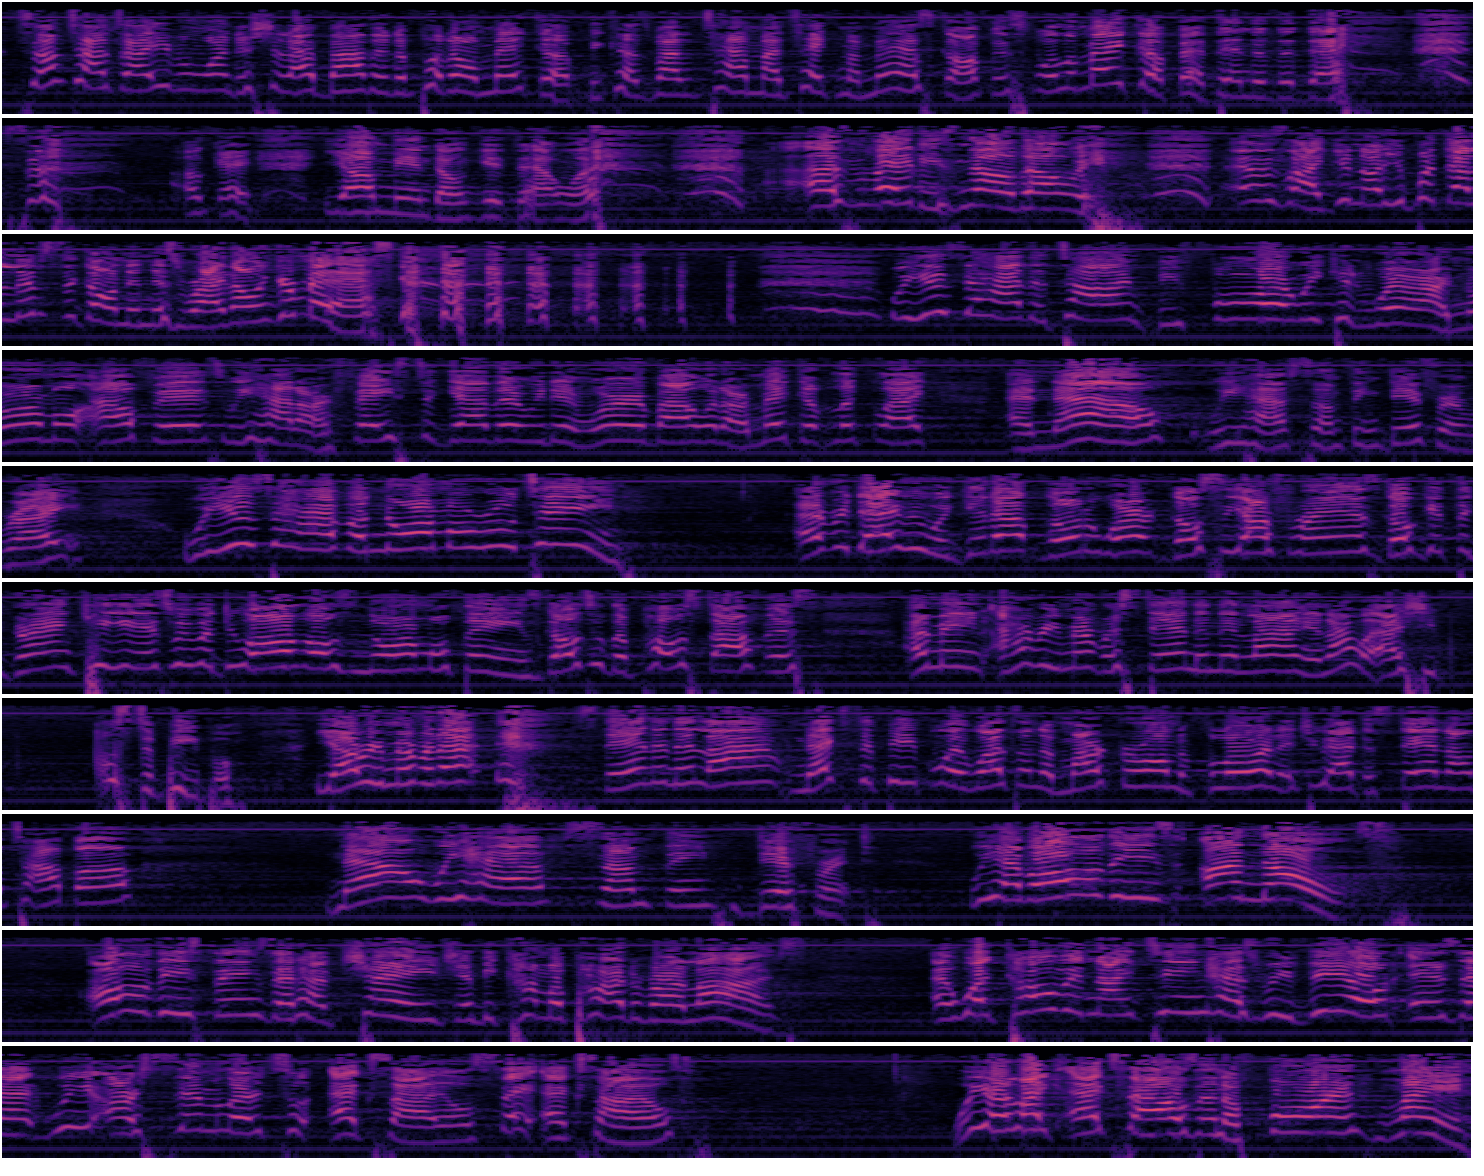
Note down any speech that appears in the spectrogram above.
Sometimes I even wonder, should I bother to put on makeup? Because by the time I take my mask off, it's full of makeup at the end of the day. so, okay, y'all men don't get that one. Us ladies know, don't we? It was like, you know, you put that lipstick on and it's right on your mask. we used to have the time before we could wear our normal outfits. We had our face together. We didn't worry about what our makeup looked like. And now we have something different, right? We used to have a normal routine. Every day we would get up, go to work, go see our friends, go get the grandkids. We would do all those normal things. Go to the post office. I mean, I remember standing in line and I would actually post to people. Y'all remember that? standing in line next to people. It wasn't a marker on the floor that you had to stand on top of. Now we have something different. We have all of these unknowns. All of these things that have changed and become a part of our lives. And what COVID-19 has revealed is that we are similar to exiles. Say exiles. We are like exiles in a foreign land.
